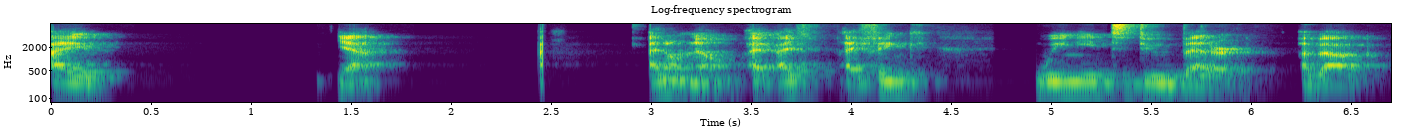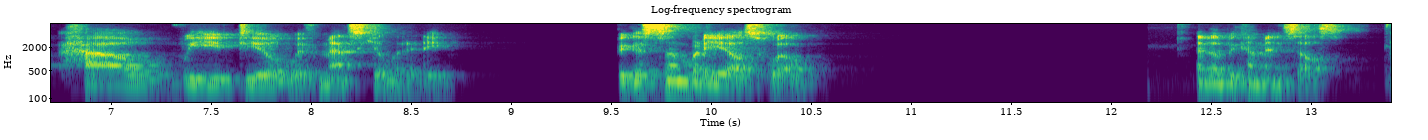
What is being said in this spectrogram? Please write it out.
I, yeah, I don't know. I, I, I think we need to do better about how we deal with masculinity because somebody else will. And they'll become incels.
